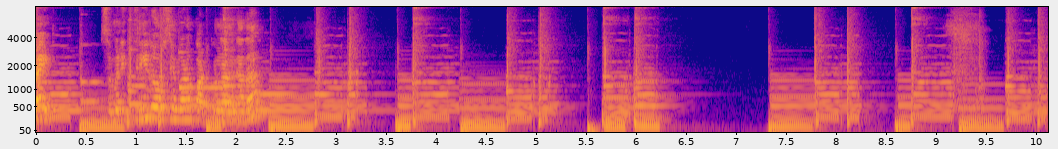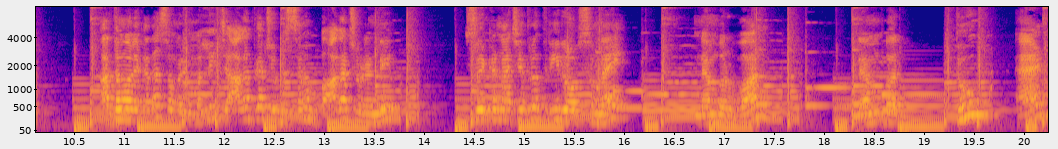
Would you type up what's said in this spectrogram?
Right so మరి త్రీ రోప్స్ కూడా పట్టుకున్నాను కదా? అర్థమవులే కదా? సో మరి మళ్ళీ జాగ్రత్తగా చూపిస్తాను. బాగా చూడండి. సో ఇక్కడ నా చేతిలో త్రీ రోప్స్ ఉన్నాయి. Number one number two and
